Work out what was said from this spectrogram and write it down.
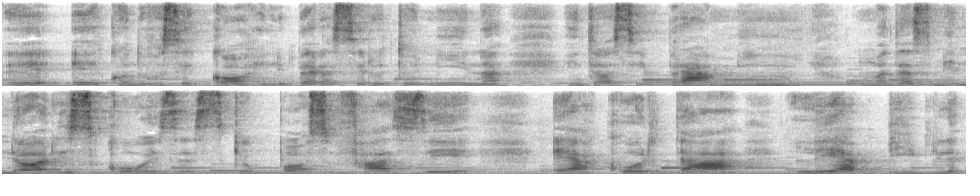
É, é, quando você corre, libera serotonina. Então, assim, para mim, uma das melhores coisas que eu posso fazer é acordar, ler a Bíblia,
